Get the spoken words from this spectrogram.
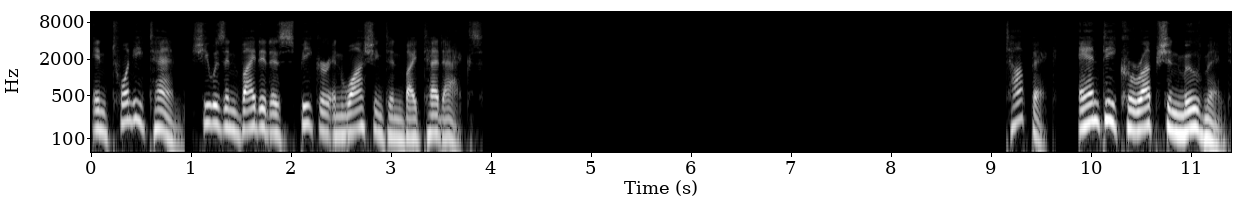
In 2010, she was invited as speaker in Washington by TEDx. Anti-corruption movement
